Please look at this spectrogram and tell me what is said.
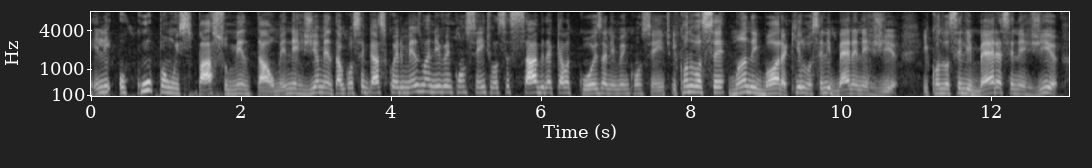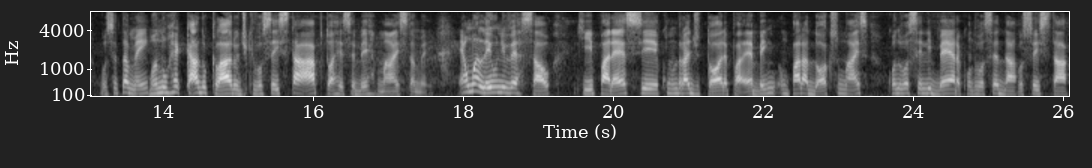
ele ocupa um espaço mental, uma energia mental que você gasta com ele mesmo a nível inconsciente. Você sabe daquela coisa a nível inconsciente. E quando você manda embora aquilo, você libera energia. E quando você libera essa energia, você também manda um recado claro de que você está apto a receber mais também. É uma lei universal que parece contraditória, é bem um paradoxo, mas quando você libera, quando você dá, você está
